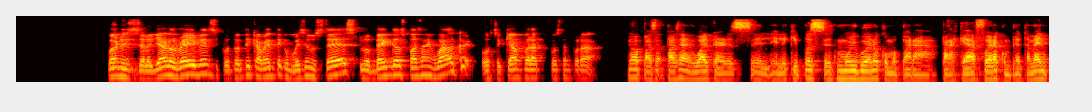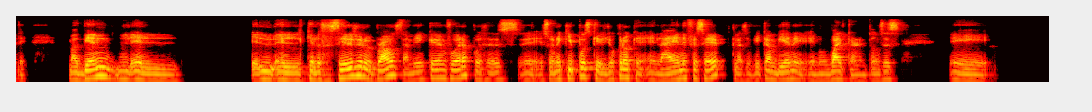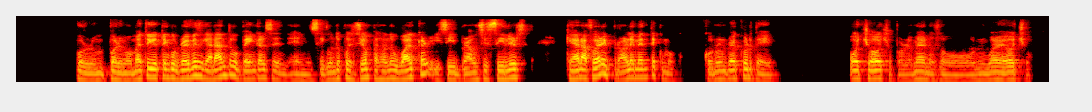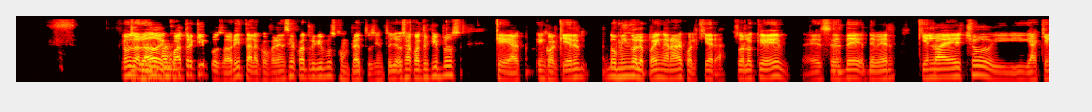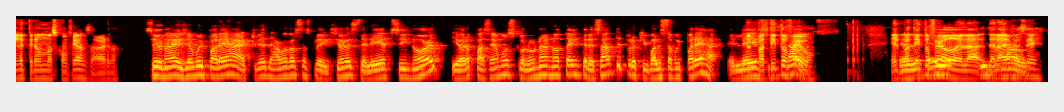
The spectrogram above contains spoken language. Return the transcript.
Bueno, y si se lo llevan los Ravens, hipotéticamente, como dicen ustedes, ¿los Bengals pasan en wildcard o se quedan fuera postemporada? No, pasa, pasa en wildcard, es, el, el equipo es, es muy bueno como para, para quedar fuera completamente. Más bien, el, el, el que los Steelers y los Browns también queden fuera, pues es, eh, son equipos que yo creo que en la NFC clasifican bien en, en un wildcard. Entonces, eh, por, por el momento yo tengo Ravens ganando, Bengals en, en segunda posición, pasando wildcard, y sí, Browns y Steelers quedan afuera y probablemente como con un récord de 8-8 por lo menos, o un 9-8. Hemos hablado de cuatro equipos ahorita, la conferencia, cuatro equipos completos, siento yo. O sea, cuatro equipos que a- en cualquier domingo le pueden ganar a cualquiera. Solo que es, es de, de ver quién lo ha hecho y a quién le tenemos más confianza, ¿verdad? Sí, una división muy pareja. Aquí les dejamos nuestras predicciones del AFC North y ahora pasemos con una nota interesante, pero que igual está muy pareja. El El AFC patito South. feo. El El patito feo de la, AFC de la. AFC.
